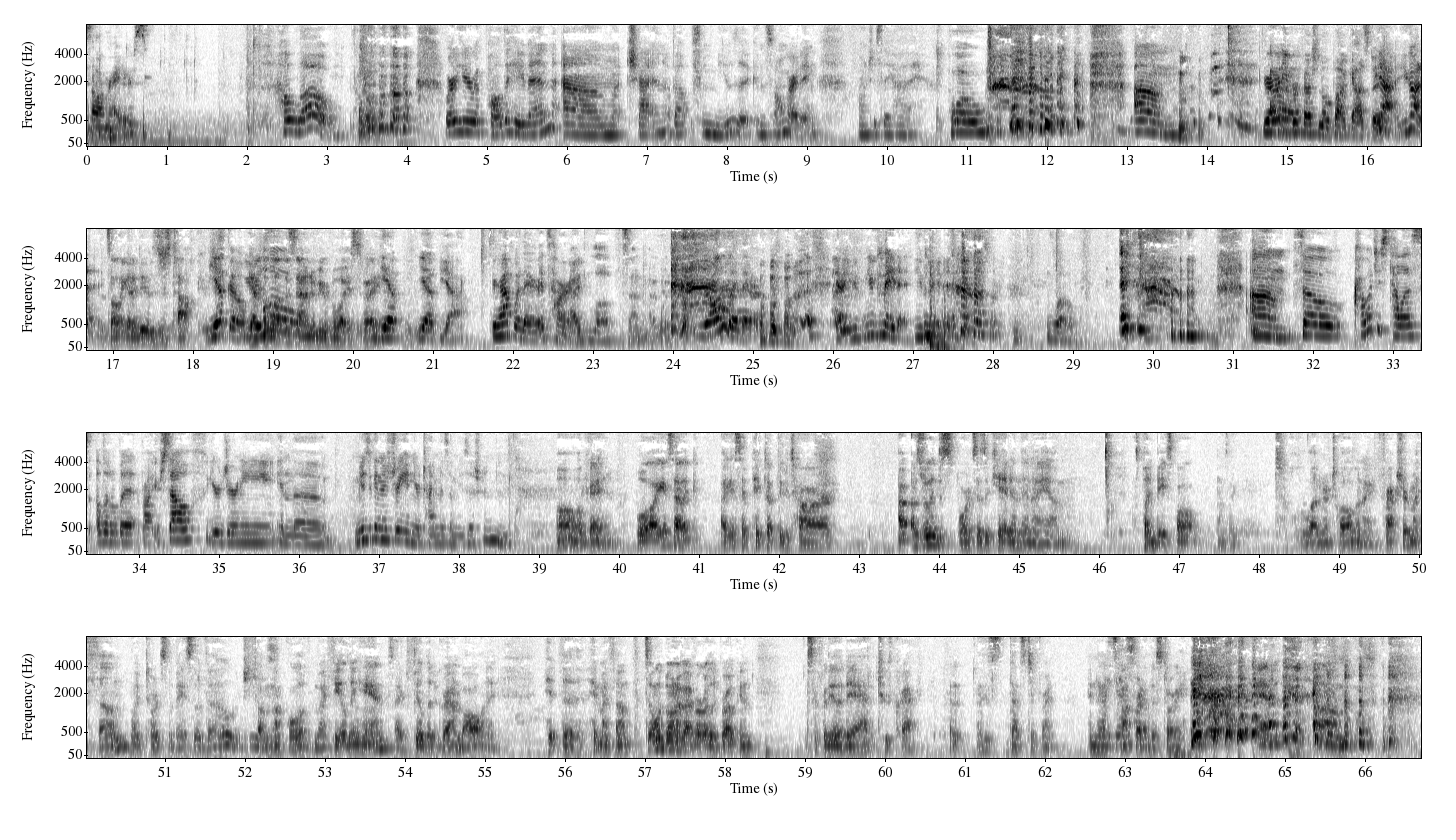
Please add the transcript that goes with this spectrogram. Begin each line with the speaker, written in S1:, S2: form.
S1: for songwriters.
S2: Hello.
S3: Hello.
S2: We're here with Paul DeHaven, um, chatting about some music and songwriting. Why don't you say hi?
S3: Hello.
S2: Um,
S1: You're already
S2: Uh,
S1: a professional podcaster.
S2: yeah, you got it.
S3: That's all you gotta do is just talk.
S1: Yep.
S2: go.
S3: You have to love the sound of your voice, right?
S1: Yep. Yep.
S2: Yeah,
S1: You're halfway there.
S2: it's hard.
S3: I love the sound of my voice.
S1: You're all the way there.
S2: yeah, you, you've made it. You've made it. Whoa. um, so, how would you just tell us a little bit about yourself, your journey in the music industry, and your time as a musician?
S3: Oh, okay.
S2: Everything.
S3: Well, I guess I like. I guess I picked up the guitar. I, I was really into sports as a kid, and then I um, I was playing baseball. I was like eleven or twelve, and I fractured my thumb, like towards the base of the
S2: Oh,
S3: thumb knuckle of my fielding hand. Because I fielded a ground ball, and it hit the hit my thumb. It's the only bone I've ever really broken, except for the other day I had a tooth crack. But I guess that's different, and that's not
S2: so.
S3: part of the story. and um,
